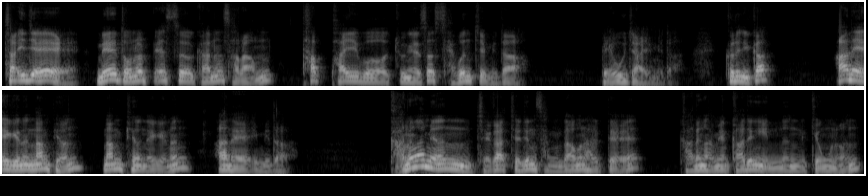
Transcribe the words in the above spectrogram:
자 이제 내 돈을 뺏어가는 사람 top 5 중에서 세 번째입니다. 배우자입니다. 그러니까 아내에게는 남편, 남편에게는 아내입니다. 가능하면 제가 재정 상담을 할 때 가능하면 가정이 있는 경우는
